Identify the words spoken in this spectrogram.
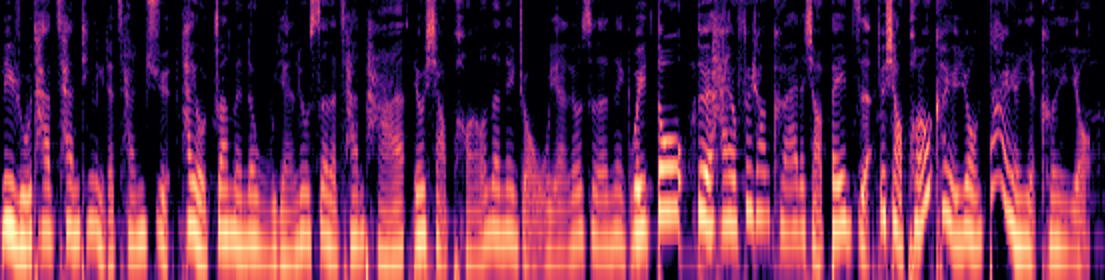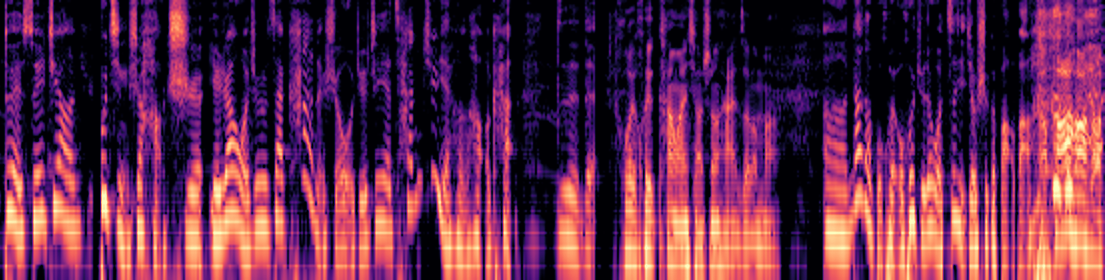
例如他餐厅里的餐具，他有专门的五颜六色的餐盘，有小朋友的那种五颜六色的那个围兜，对，还有非常可爱的小杯子，就小朋友可以用，大人也可以用，对，所以这样不仅是好吃，也让我就是在看的时候，我觉得这些餐具也很好看，对对对，会会看完想生孩子了吗？呃，那倒不会，我会觉得我自己就是个宝宝。好好好，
